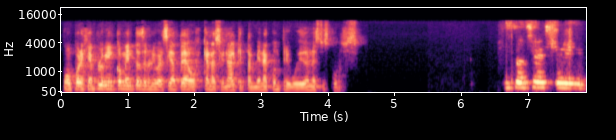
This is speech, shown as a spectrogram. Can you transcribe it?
como por ejemplo bien comentas de la Universidad Pedagógica Nacional que también ha contribuido en estos cursos. Entonces, eh,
